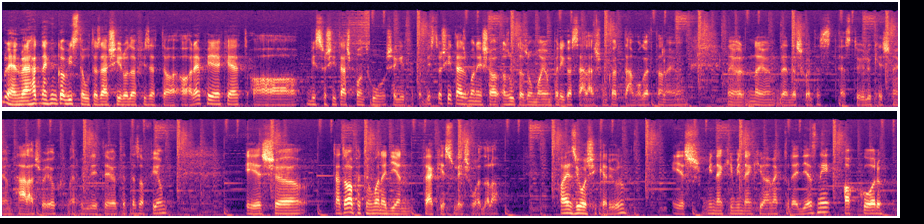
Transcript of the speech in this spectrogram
Rendben, hát nekünk a Vista utazási iroda fizette a, a repélyeket, a biztosítás.hu segített a biztosításban, és az utazó majom pedig a szállásunkat támogatta. Nagyon, nagyon, nagyon rendes volt ez, ez tőlük, és nagyon hálás vagyok, mert hogy létrejött ez a film. És tehát alapvetően van egy ilyen felkészülés oldala. Ha ez jól sikerül, és mindenki mindenkivel meg tud egyezni, akkor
